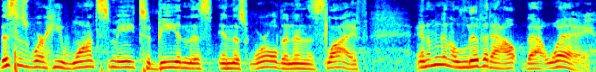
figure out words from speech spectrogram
This is where He wants me to be in this, in this world and in this life, and I'm going to live it out that way.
